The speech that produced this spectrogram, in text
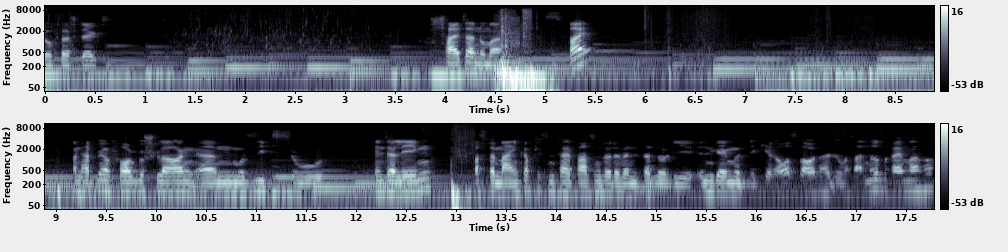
So versteckt. Schalter Nummer 2. Man hat mir vorgeschlagen, ähm, Musik zu hinterlegen, was bei Minecraft diesen Teil passen würde, wenn ich dann so die Ingame-Musik hier rausbaue und halt irgendwas anderes reinmache.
